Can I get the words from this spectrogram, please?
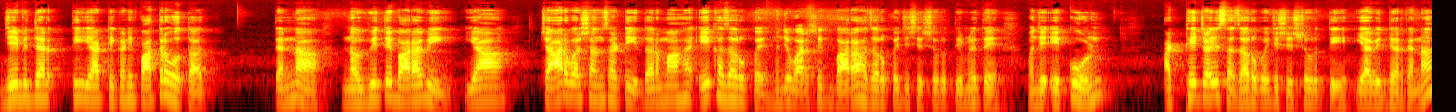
जे विद्यार्थी या ठिकाणी पात्र होतात त्यांना नववी ते बारावी या चार वर्षांसाठी दरमहा एक हजार रुपये म्हणजे वार्षिक बारा हजार रुपयाची शिष्यवृत्ती मिळते. म्हणजे एकूण अठ्ठेचाळीस हजार रुपयाची शिष्यवृत्ती या विद्यार्थ्यांना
